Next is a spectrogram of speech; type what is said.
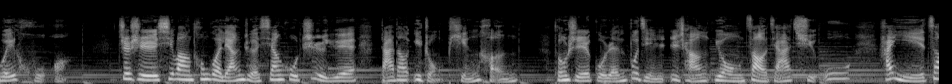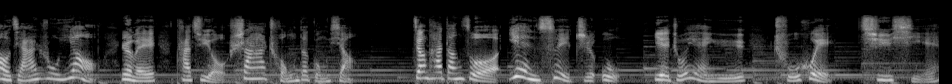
为火，这是希望通过两者相互制约，达到一种平衡。同时，古人不仅日常用皂荚去污，还以皂荚入药，认为它具有杀虫的功效，将它当作验岁之物，也着眼于除秽。驱邪。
